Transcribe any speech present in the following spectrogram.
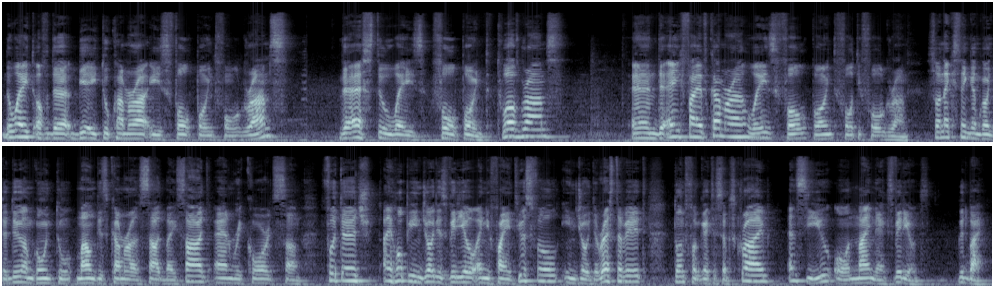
The weight of the BA2 camera is 4.4 grams. The S2 weighs 4.12 grams. And the A5 camera weighs 4.44 grams. So next thing I'm going to do, I'm going to mount this camera side by side and record some footage. I hope you enjoyed this video and you find it useful. Enjoy the rest of it. Don't forget to subscribe and see you on my next videos. Goodbye.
